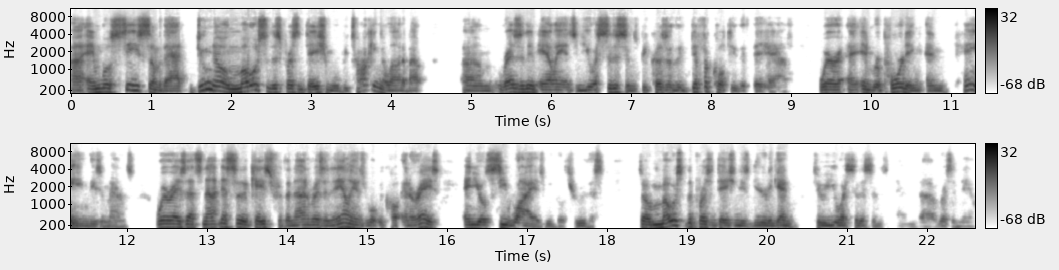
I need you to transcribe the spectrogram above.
Uh, and we'll see some of that. Do know most of this presentation will be talking a lot about um, resident aliens and U.S. citizens because of the difficulty that they have where uh, in reporting and paying these amounts. Whereas that's not necessarily the case for the non-resident aliens, what we call NRAs, and you'll see why as we go through this. So most of the presentation is geared again to U.S. citizens uh, resident aliens.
